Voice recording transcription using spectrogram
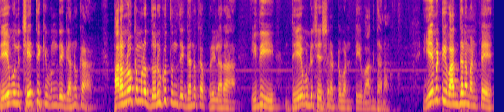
దేవుని చేతికి ఉంది గనుక పరలోకంలో దొరుకుతుంది గనుక ప్రియులరా ఇది దేవుడు చేసినటువంటి వాగ్దానం. ఏమిటి వాగ్దానం అంటే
